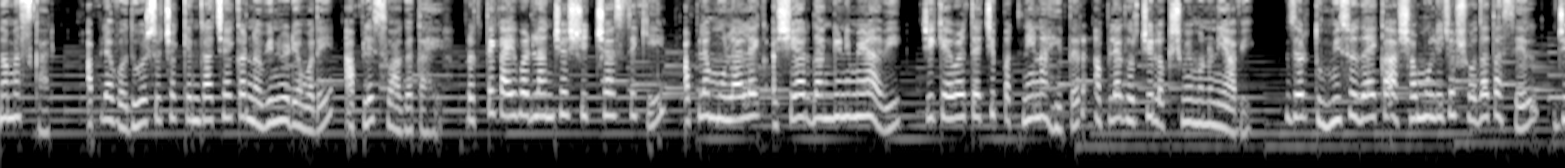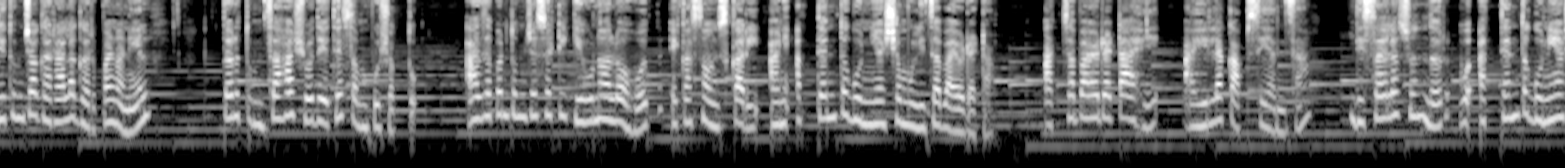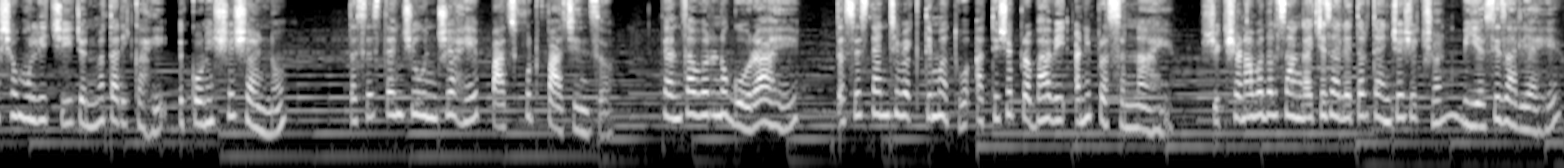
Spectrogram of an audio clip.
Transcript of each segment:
नमस्कार. आपल्या वधूवर सूचक केंद्राच्या एका नवीन व्हिडिओमध्ये आपले स्वागत आहे. प्रत्येक आई वडिलांची अशी इच्छा असते की आपल्या मुलाला एक अशी अर्धांगिनी मिळावी जी केवळ त्याची पत्नी नाही तर आपल्या घरची लक्ष्मी म्हणून यावी. जर तुम्ही सुद्धा एका अशा मुलीच्या शोधात असेल जी तुमच्या घराला घरपण आणेल तर तुमचा हा शोध येथे संपू शकतो. आज आपण तुमच्यासाठी घेऊन आलो आहोत एका संस्कारी आणि अत्यंत गुणी अशा मुलीचा बायोडाटा. आजचा बायोडाटा आहे अहिल्या कापसे यांचा. दिसायला सुंदर व अत्यंत गुणी अशा मुलीची जन्मतारीख आहे एकोणीसशे शहाण्णव. तसेच त्यांची उंची आहे पाच फूट पाच इंच. त्यांचा वर्ण गोरा आहे. तसेच त्यांचे व्यक्तिमत्व अतिशय प्रभावी आणि प्रसन्न आहे. शिक्षणाबद्दल सांगायचे झाले तर त्यांचे शिक्षण बी एस सी झाले आहे.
